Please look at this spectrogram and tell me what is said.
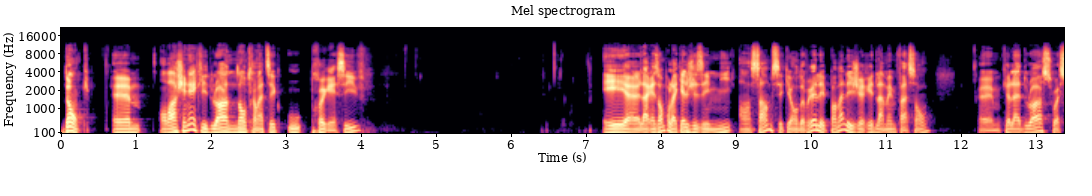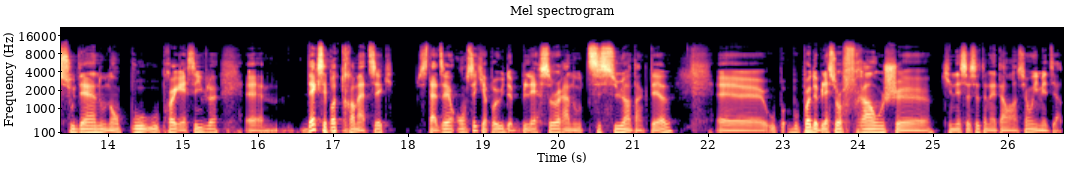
Donc, euh, on va enchaîner avec les douleurs non traumatiques ou progressives. Et euh, la raison pour laquelle je les ai mis ensemble, c'est qu'on devrait pas mal les gérer de la même façon, euh, que la douleur soit soudaine ou non ou, progressive. dès que ce n'est pas traumatique, c'est-à-dire, on sait qu'il n'y a pas eu de blessure à nos tissus en tant que tel, euh, ou, pas de blessure franche euh, qui nécessite une intervention immédiate.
